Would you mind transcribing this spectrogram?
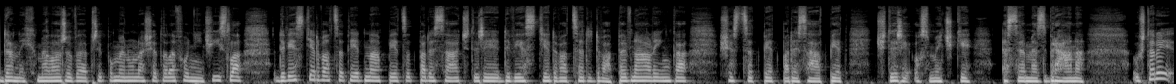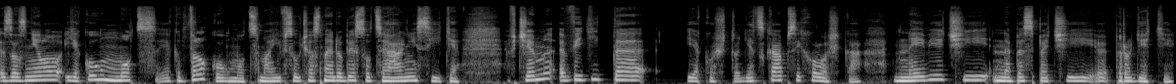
Dany Chmelařové. Připomenu naše telefonní čísla 221 554 222 pevná linka 605 55 48 SMS brána. Už tady zaznělo, jakou moc, jak velkou moc mají v současné době sociální sítě. V čem vidíte jakožto dětská psycholožka největší nebezpečí pro děti?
